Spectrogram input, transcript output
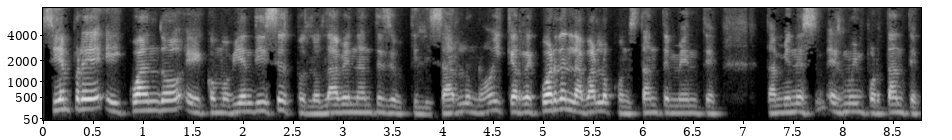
siempre y cuando, eh, como bien dices, pues los laven antes de utilizarlo, ¿no? Y que recuerden lavarlo constantemente, también es, es muy importante.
